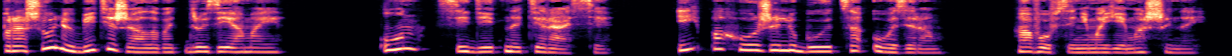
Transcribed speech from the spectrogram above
прошу любить и жаловать, друзья мои». Он сидит на террасе и, похоже, любуется озером, а вовсе не моей машиной.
